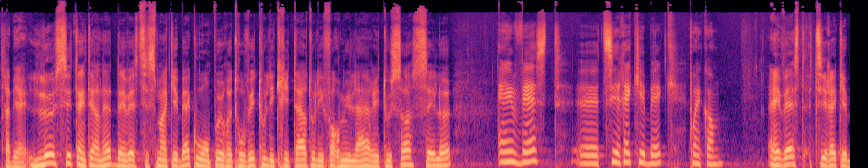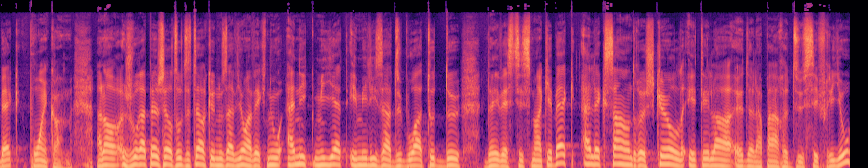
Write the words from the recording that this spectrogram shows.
Très bien. Le site Internet d'Investissement Québec où on peut retrouver tous les critères, tous les formulaires et tout ça, c'est le invest-québec.com invest-québec.com. Alors, je vous rappelle, chers auditeurs, que nous avions avec nous Annick Millette et Mélisa Dubois, toutes deux d'Investissement Québec. Alexandre Schkurl était là euh, de la part du CEFRIO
